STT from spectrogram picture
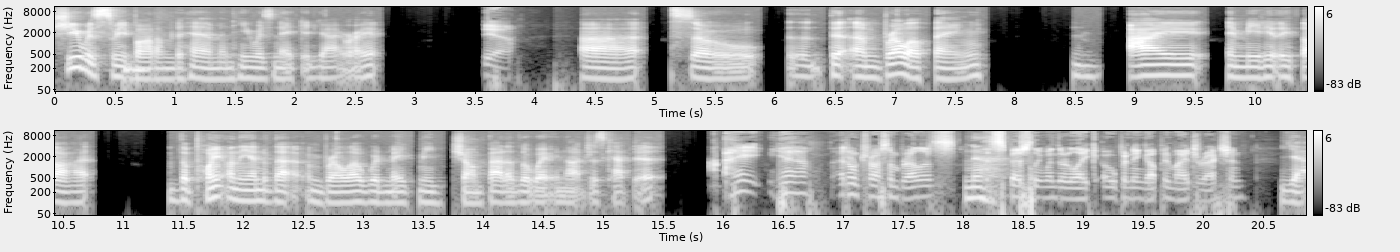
she was sweet bottom to him and he was naked guy, right? yeah. Uh, so uh, the umbrella thing, I immediately thought the point on the end of that umbrella would make me jump out of the way, not just catch it. I yeah. I don't trust umbrellas, No. especially when they're like opening up in my direction. Yeah,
